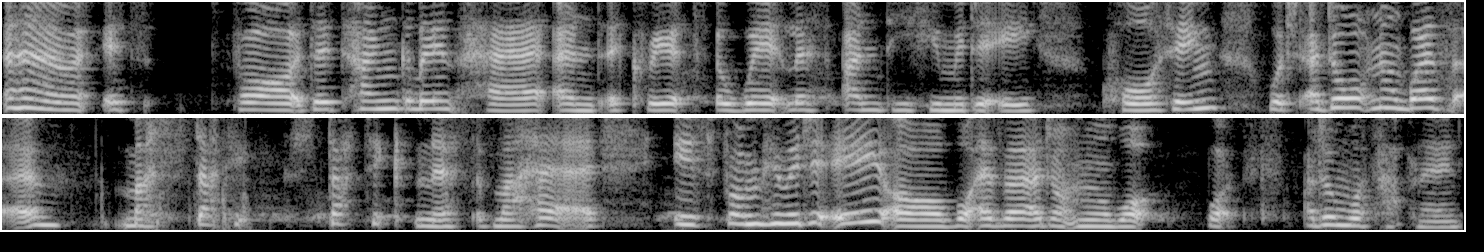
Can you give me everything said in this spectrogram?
Um, it's for detangling hair and it creates a weightless anti-humidity coating, which I don't know whether my static staticness of my hair is from humidity or whatever. I don't know what what's I don't know what's happening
